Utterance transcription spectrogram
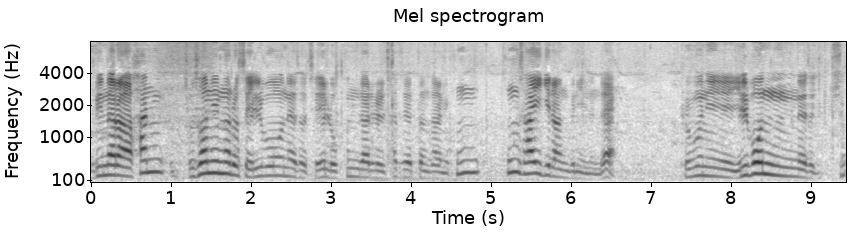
우리나라 한 조선인으로서 일본에서 제일 높은 자리를 차지했던 사람이 홍, 홍사익이라는 분이 있는데 그분이 일본에서 주-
